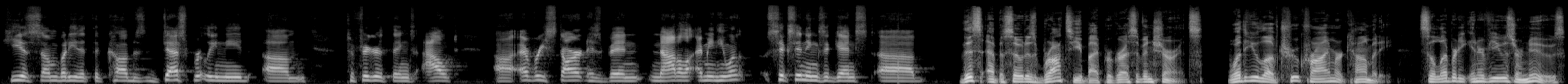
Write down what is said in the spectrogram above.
he is somebody that the Cubs desperately need um, to figure things out. Uh, every start has been not a lot. I mean, he went six innings against. Uh, this episode is brought to you by Progressive Insurance. Whether you love true crime or comedy, celebrity interviews or news,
